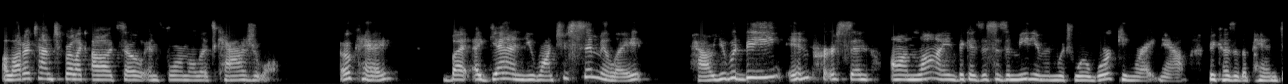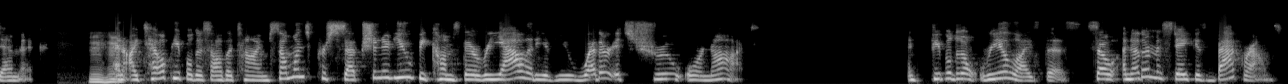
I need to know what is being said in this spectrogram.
A lot of times people are like, oh, it's so informal, it's casual. Okay. But again, you want to simulate how you would be in person online because this is a medium in which we're working right now because of the pandemic. Mm-hmm. And I tell people this all the time someone's perception of you becomes their reality of you, whether it's true or not. And people don't realize this. So, another mistake is backgrounds.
